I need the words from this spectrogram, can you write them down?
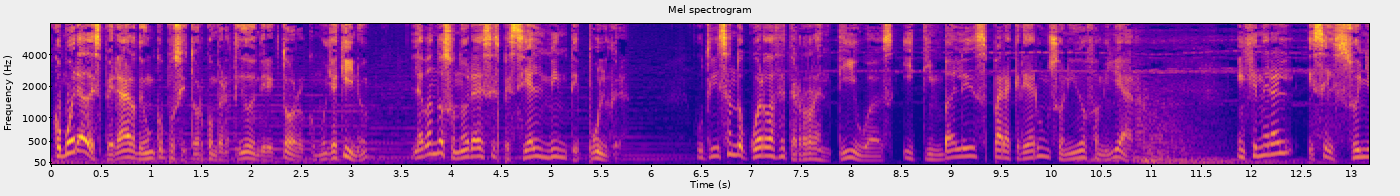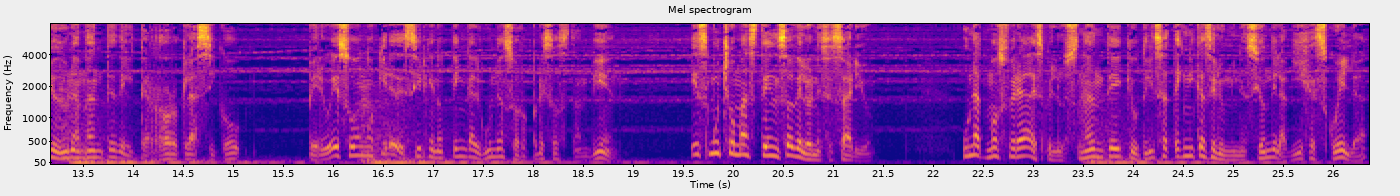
Como era de esperar de un compositor convertido en director como Giacchino, la banda sonora es especialmente pulcra, utilizando cuerdas de terror antiguas y timbales para crear un sonido familiar. En general es el sueño de un amante del terror clásico, pero eso no quiere decir que no tenga algunas sorpresas también. Es mucho más tensa de lo necesario, una atmósfera espeluznante que utiliza técnicas de iluminación de la vieja escuela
